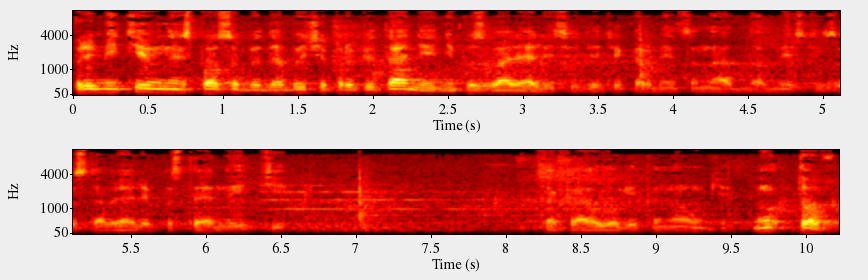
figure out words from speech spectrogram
Примитивные способы добычи пропитания не позволяли сидеть и кормиться на одном месте, заставляли постоянно идти. Такая логика науки. Ну, то,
